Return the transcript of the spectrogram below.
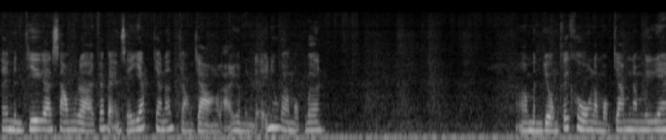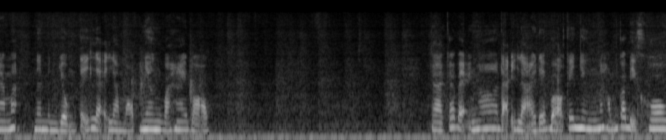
Đây mình chia ra xong rồi các bạn sẽ dắt cho nó tròn tròn lại rồi mình để nó qua một bên. À, mình dùng cái khuôn là 150g á nên mình dùng tỷ lệ là một nhân và hai bột. Và các bạn nó đậy lại để bỏ cái nhân nó không có bị khô.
